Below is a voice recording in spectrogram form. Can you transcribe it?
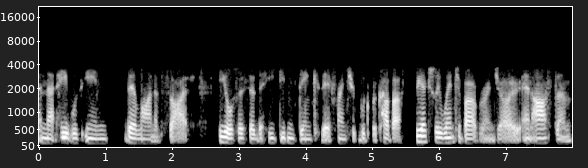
and that he was in their line of sight. He also said that he didn't think their friendship would recover. We actually went to Barbara and Joe and asked them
